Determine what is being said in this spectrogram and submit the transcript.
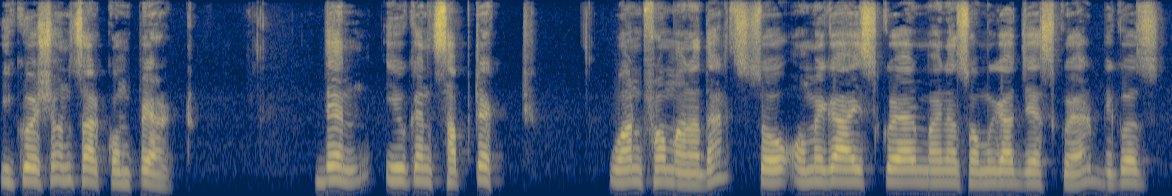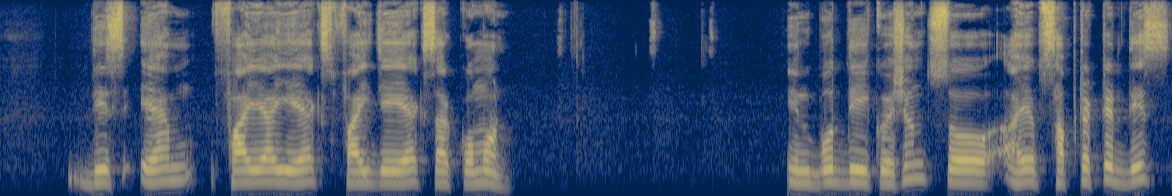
equations are compared then you can subtract one from another. So, omega i square minus omega j square because this m phi i x phi j x are common in both the equations. So, I have subtracted this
